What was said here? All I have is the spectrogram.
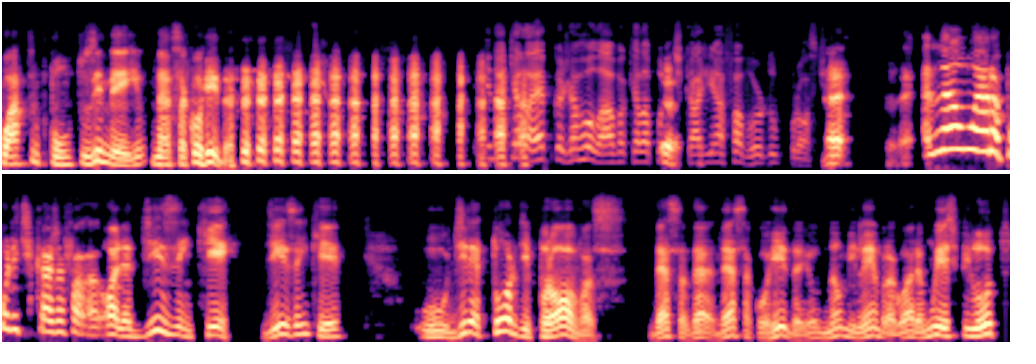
quatro pontos e meio nessa corrida. E naquela época já rolava aquela politicagem a favor do Prost. Né? É, é, não, não era a favor. Olha, dizem que, dizem que o diretor de provas dessa, dessa corrida, eu não me lembro agora, um ex-piloto,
